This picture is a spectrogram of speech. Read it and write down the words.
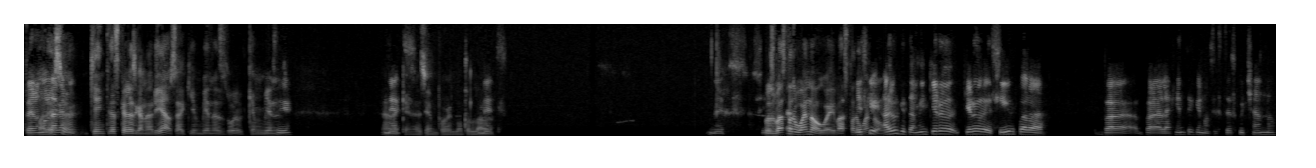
Pero no la gana. ¿Quién crees que les ganaría? O sea, ¿quién viene es duro? ¿Quién viene? Sí. Ah, Nets. que es por el otro lado. Nets. Nets. Pues va a estar bueno, güey, va a estar es bueno. Es que algo que también quiero, quiero decir para, para, para la gente que nos está escuchando.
